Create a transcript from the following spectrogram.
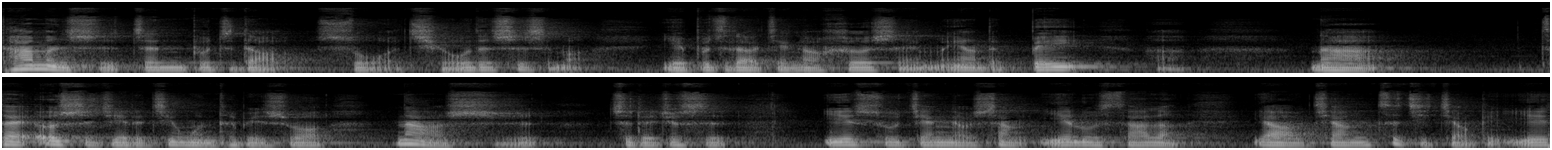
他们是真不知道所求的是什么，也不知道将要喝什么样的杯啊。那在二十节的经文特别说，那时指的就是耶稣将要上耶路撒冷，要将自己交给耶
